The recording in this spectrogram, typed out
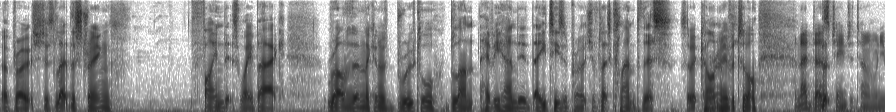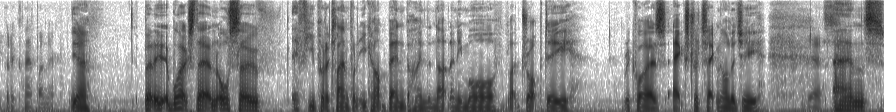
approach. Just let the string find its way back, rather than the kind of brutal, blunt, heavy-handed '80s approach of let's clamp this so it can't Right. move at all. And that does But- change the tone when you put a clamp on there. Yeah, but it works there, and also if you put a clamp on it, you can't bend behind the nut anymore. Like drop D requires extra technology, Yes. and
